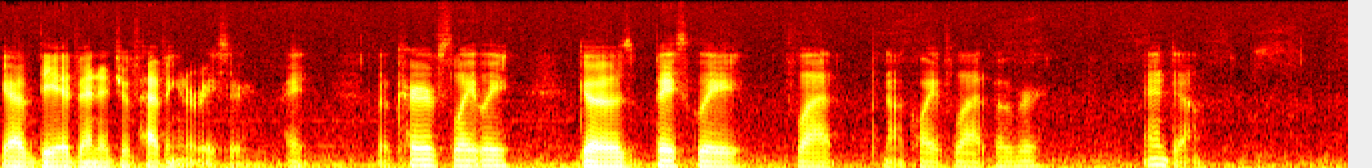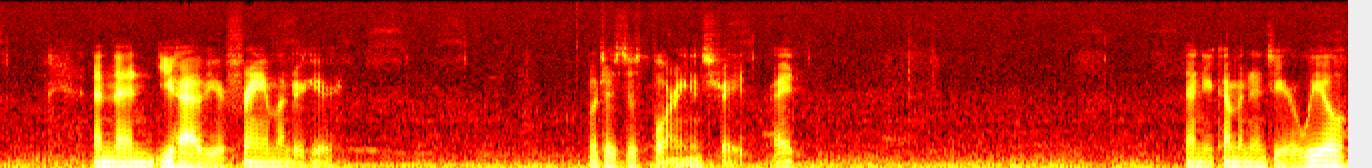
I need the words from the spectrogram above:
you have the advantage of having an eraser, right? So curves slightly, goes basically flat, but not quite flat over and down. And then you have your frame under here, which is just boring and straight, right? Then you're coming into your wheel,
